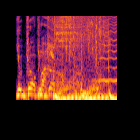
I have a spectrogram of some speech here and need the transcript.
You broke my heart.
